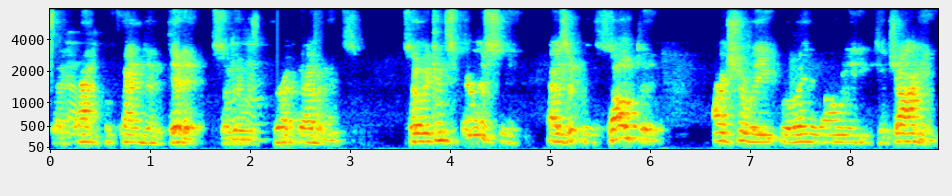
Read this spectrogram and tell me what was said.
that oh. that defendant did it. So there mm-hmm. was direct evidence. So the conspiracy, as it resulted, actually related only to Johnny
